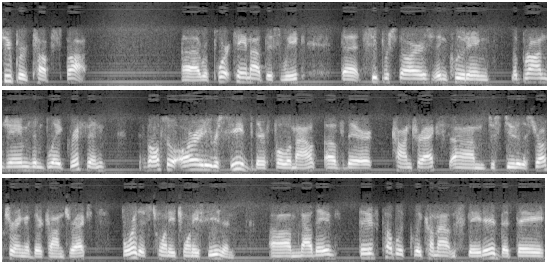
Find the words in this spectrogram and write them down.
super tough spot. Uh, a report came out this week that superstars, including LeBron James and Blake Griffin, have also already received their full amount of their contracts um, just due to the structuring of their contracts for this 2020 season. Um, now they've they've publicly come out and stated that they,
